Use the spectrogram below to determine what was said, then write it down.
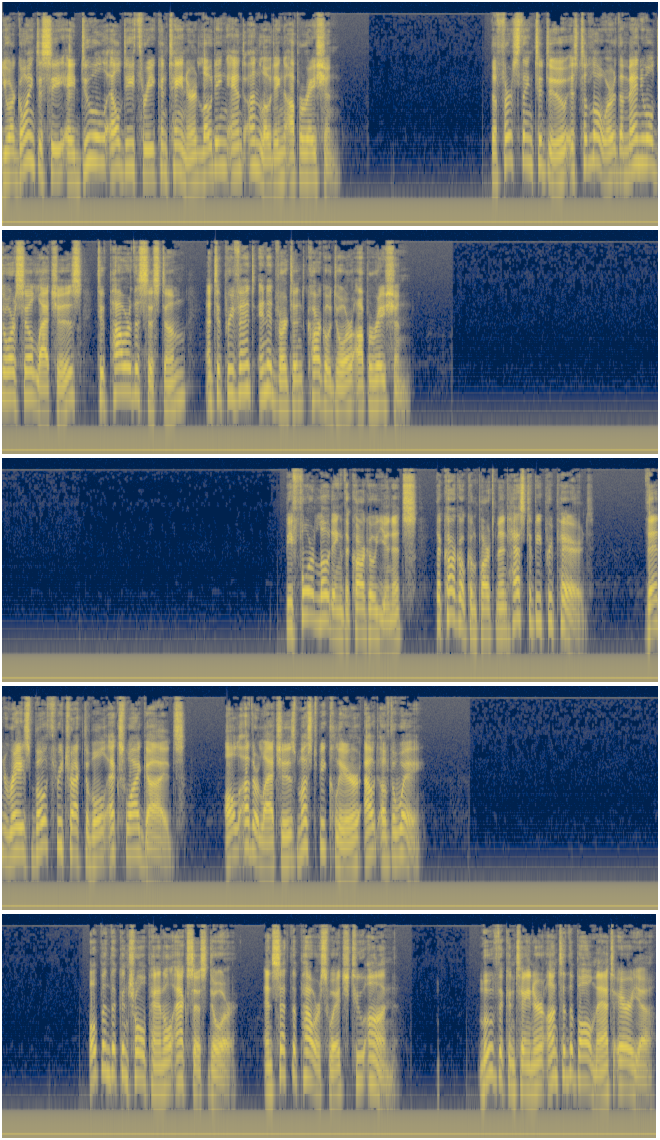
You are going to see a dual LD3 container loading and unloading operation. The first thing to do is to lower the manual door sill latches to power the system and to prevent inadvertent cargo door operation. Before loading the cargo units, the cargo compartment has to be prepared. Then raise both retractable XY guides. All other latches must be clear out of the way. Open the control panel access door and set the power switch to on. Move the container onto the ball mat area.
